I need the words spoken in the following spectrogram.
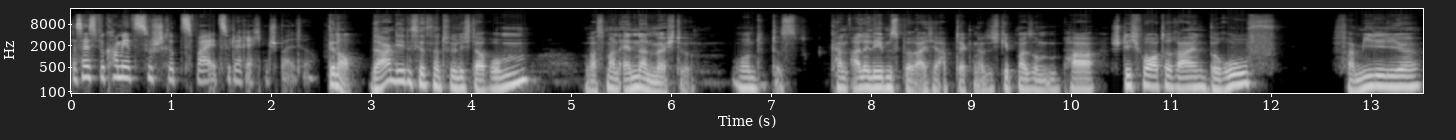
das heißt, wir kommen jetzt zu Schritt zwei, zu der rechten Spalte. Genau, da geht es jetzt natürlich darum, was man ändern möchte. Und das kann alle Lebensbereiche abdecken. Also ich gebe mal so ein paar Stichworte rein. Beruf, Familie,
